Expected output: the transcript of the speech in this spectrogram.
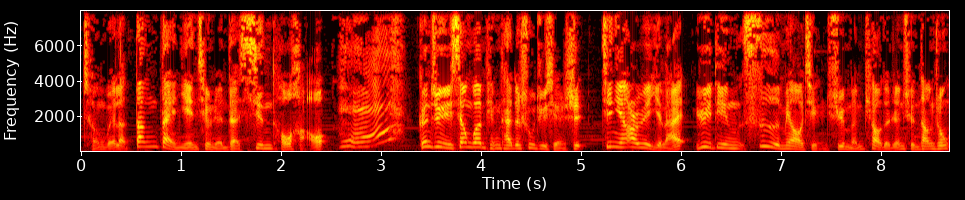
成为了当代年轻人的心头好。根据相关平台的数据显示，今年二月以来，预定寺庙景区门票的人群当中，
